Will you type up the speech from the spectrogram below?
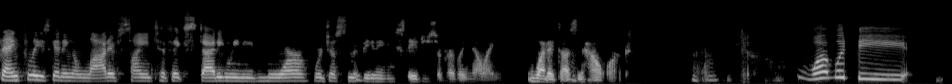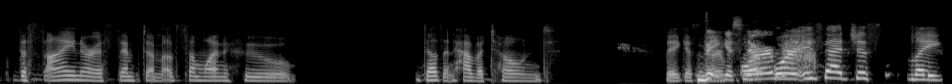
Thankfully, is getting a lot of scientific study. We need more. We're just in the beginning stages of really knowing what it does and how it works. What would be the sign or a symptom of someone who doesn't have a toned vagus nerve? Nerve, or, or is that just like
